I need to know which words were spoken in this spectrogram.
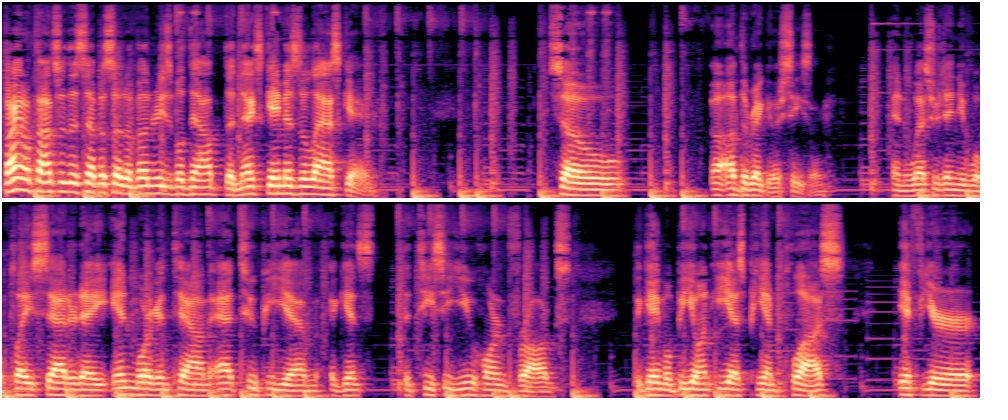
Final thoughts for this episode of Unreasonable Doubt. The next game is the last game. So, uh, of the regular season. And West Virginia will play Saturday in Morgantown at 2 p.m. against the TCU Horned Frogs. The game will be on ESPN Plus. If you're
